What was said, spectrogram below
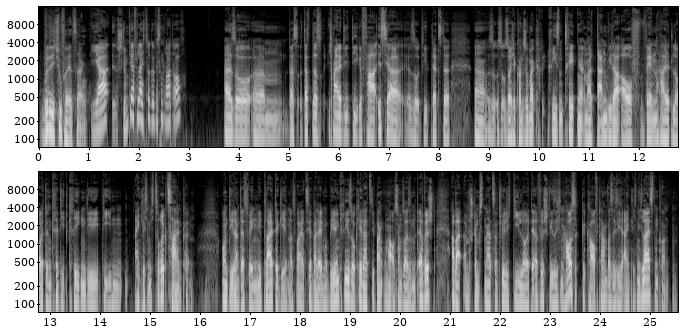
würde die Schufa jetzt sagen. Ja, stimmt ja vielleicht zu gewissen Grad auch. Also ähm, das, das, das, ich meine, die die Gefahr ist ja so die letzte. Äh, so, so, solche Konsumerkrisen treten ja immer dann wieder auf, wenn halt Leute einen Kredit kriegen, die die ihnen eigentlich nicht zurückzahlen können und die dann deswegen in die Pleite gehen. Das war jetzt hier bei der Immobilienkrise. Okay, da hat die Banken mal ausnahmsweise mit erwischt, aber am schlimmsten hat es natürlich die Leute erwischt, die sich ein Haus gekauft haben, was sie sich eigentlich nicht leisten konnten.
